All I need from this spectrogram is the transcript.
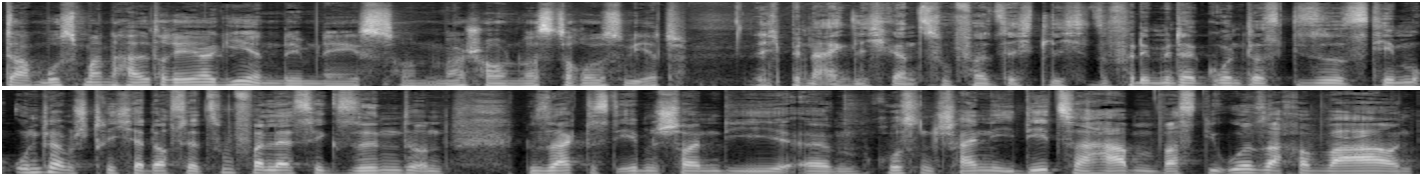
da muss man halt reagieren demnächst und mal schauen, was daraus wird. Ich bin eigentlich ganz zuversichtlich, also vor dem Hintergrund, dass diese Systeme unterm Strich ja doch sehr zuverlässig sind und du sagtest eben schon, die ähm, Russen scheinen eine Idee zu haben, was die Ursache war und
